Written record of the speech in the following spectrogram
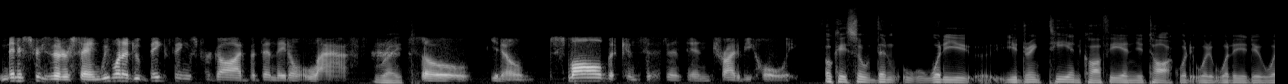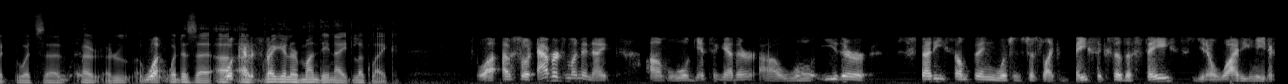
ministries that are saying we want to do big things for God, but then they don't last. Right. So you know, small but consistent, and try to be holy. Okay, so then what do you you drink tea and coffee and you talk? What what what do you do? What what's a, a, a what, what does a, a, a regular Monday night look like? Well, uh, so average Monday night, um, we'll get together. Uh, we'll either study something which is just like basics of the faith. You know, why do you need a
